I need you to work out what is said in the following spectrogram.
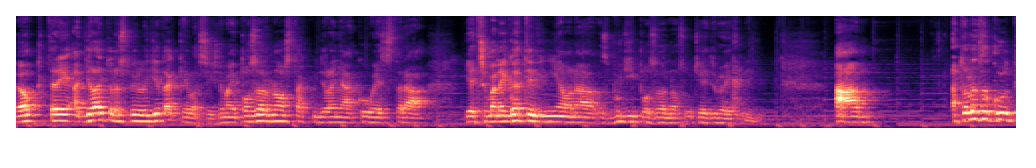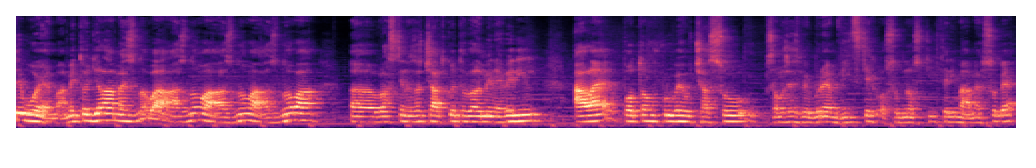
jo? který, a dělají to dospělí lidi taky vlastně, když nemají pozornost, tak udělají nějakou věc, která je třeba negativní a ona zbudí pozornost u těch druhých lidí. A, a tohle to kultivujeme a my to děláme znova a znova a znova a znova. E, vlastně na začátku je to velmi nevinný, ale potom v průběhu času samozřejmě budeme víc těch osobností, které máme v sobě.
